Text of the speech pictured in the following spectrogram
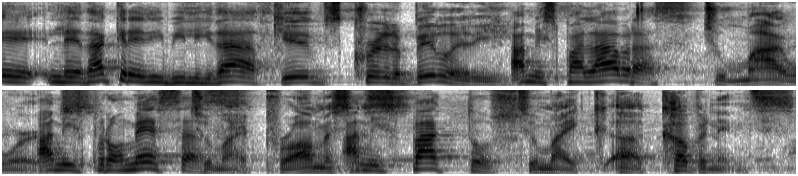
eh, le da credibilidad gives credibility a mis palabras, to my words, a mis promesas, to my a mis promises, pactos. to my uh, covenants.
